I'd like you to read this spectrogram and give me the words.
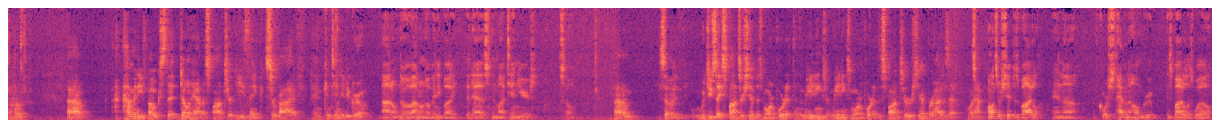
Uh-huh. Uh, how many folks that don't have a sponsor do you think survive and continue to grow? I don't know. I don't know of anybody that has in my ten years. So. Um, so, would you say sponsorship is more important than the meetings, or meetings more important than the sponsorship, or how does that? What Sponsorship is vital, and uh, of course, having a home group is vital as well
